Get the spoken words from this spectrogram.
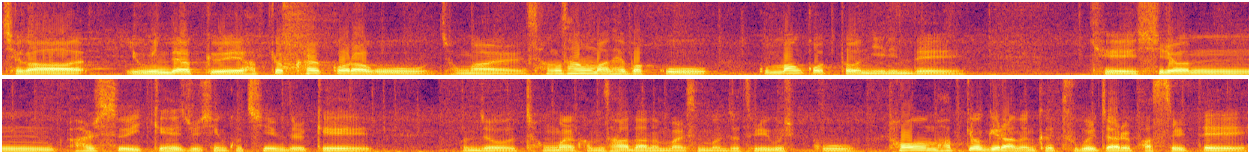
제가 용인대학교에 합격할 거라고 정말 상상만 해봤고 꿈만 꿨던 일인데 이렇게 실현할 수 있게 해주신 코치님들께 먼저 정말 감사하다는 말씀 먼저 드리고 싶고 처음 합격이라는 그 두 글자를 봤을 때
